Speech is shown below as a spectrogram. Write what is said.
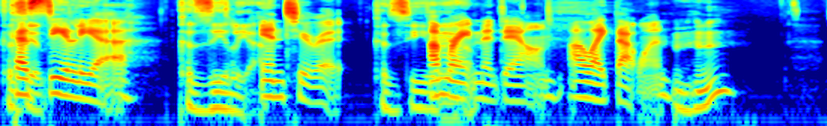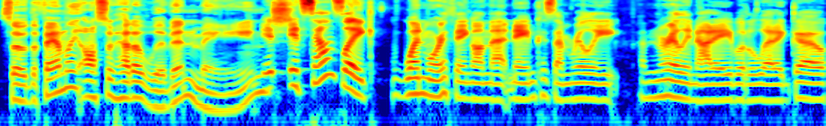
Cacilia. Kazilia. Into it. Kazilia. I'm writing it down. I like that one. Mm-hmm. So the family also had a live-in maid. It, it sounds like one more thing on that name because I'm really I'm really not able to let it go.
